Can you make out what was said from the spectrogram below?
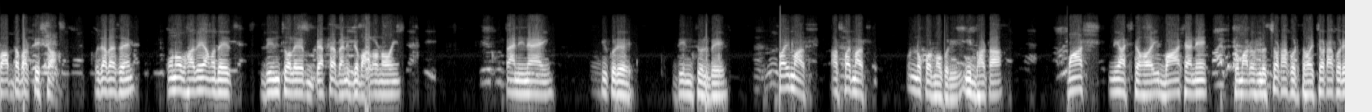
বাপ দাবার পেশা, বুঝতে পারছেন? কোনোভাবে আমাদের দিন চলে, ব্যবসা বাণিজ্য ভালো নয়, পানি নাই, কি করে দিন চলবে? ছয় মাস, আর ছয় মাস অন্য কর্ম করি, ইট ভাটা। বাঁশ নিয়ে আসতে হয়, বাঁশ এনে তোমার হলো চটা করতে হয়, চটা করে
